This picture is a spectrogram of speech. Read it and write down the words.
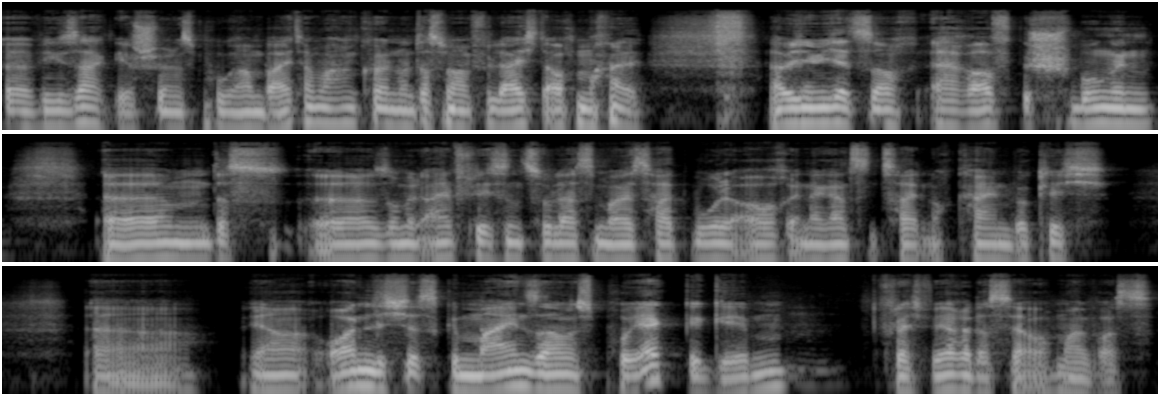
äh, wie gesagt, ihr schönes Programm weitermachen können und dass man vielleicht auch mal, habe ich nämlich jetzt noch heraufgeschwungen, ähm, das äh, so mit einfließen zu lassen, weil es hat wohl auch in der ganzen Zeit noch kein wirklich äh, ja, ordentliches gemeinsames Projekt gegeben. Vielleicht wäre das ja auch mal was.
